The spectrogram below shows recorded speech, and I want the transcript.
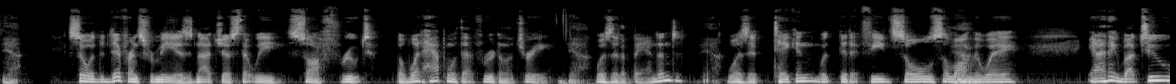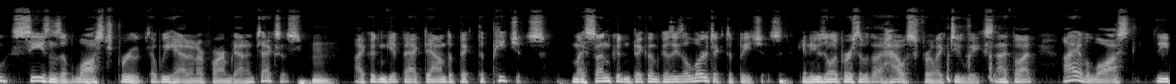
Yeah. So the difference for me is not just that we saw fruit, but what happened with that fruit on the tree? Yeah. Was it abandoned? Yeah. Was it taken? Did it feed souls along yeah. the way? And I think about two seasons of lost fruit that we had on our farm down in Texas. Hmm. I couldn't get back down to pick the peaches. My son couldn't pick them because he's allergic to peaches. And he was the only person with the house for like two weeks. And I thought, I have lost the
